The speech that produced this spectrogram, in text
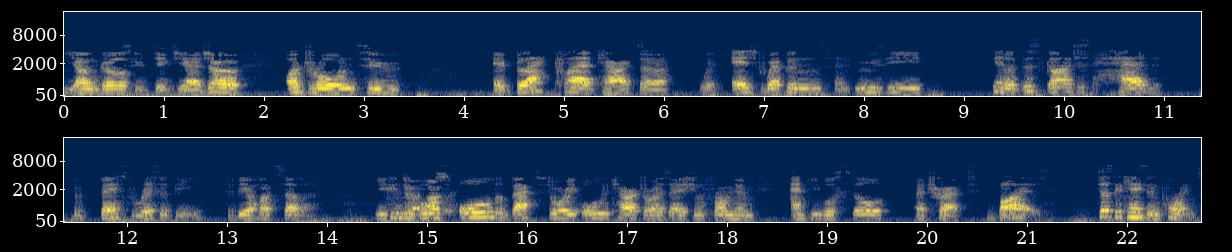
young girls who dig G.I. Joe, are drawn to a black clad character with edged weapons and Uzi. You know, this guy just had the best recipe to be a hot seller. You can divorce all the backstory, all the characterization from him, and he will still attract buyers. Just a case in point,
